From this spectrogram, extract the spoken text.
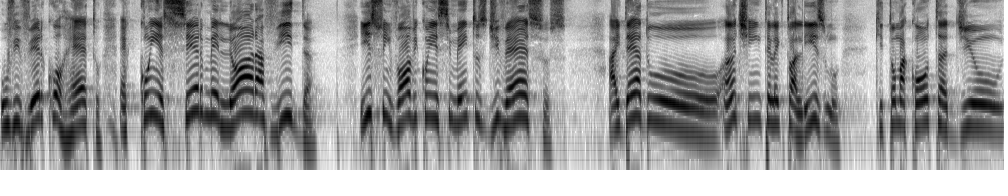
o viver correto, é conhecer melhor a vida isso envolve conhecimentos diversos. A ideia do anti-intelectualismo, que toma conta de um,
